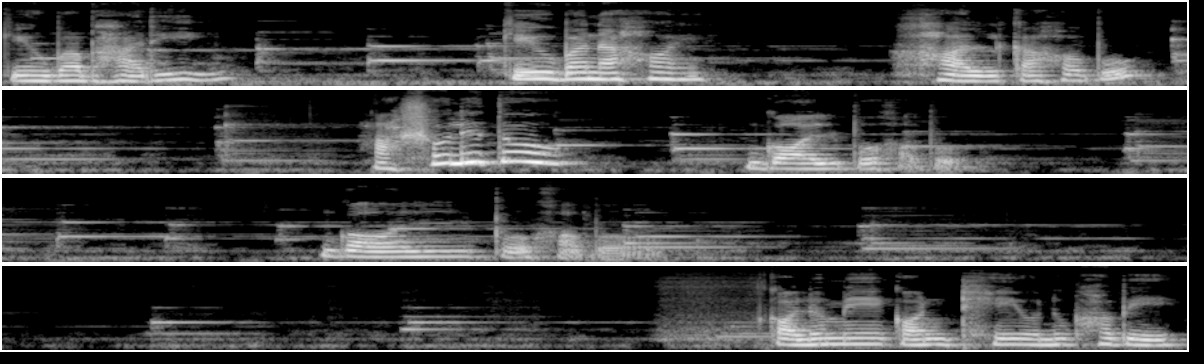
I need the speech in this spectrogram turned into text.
কেউ বা ভারী, কেউ বা না হয় হালকা হব। আসলে তো গল্প হব। গল্প হব। কলমে কণ্ঠে অনুভবে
